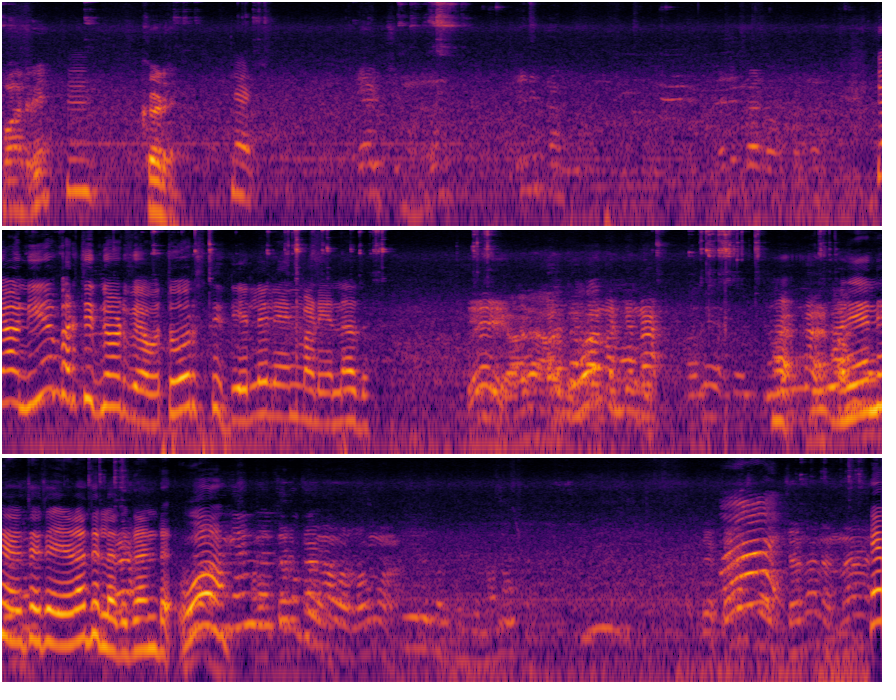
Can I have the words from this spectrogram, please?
ಫೋನ್ ರೀ? ಹ್ಞೂ ನೋಡಿ. ಯಾವ ನೀನು ಬರ್ತಿದ್ ನೋಡ್ವಿ ಅವ ತೋರಿಸ್ತಿದ್ದಿ ಎಲ್ಲೆಲ್ಲ ಏನು ಮಾಡಿ ಅನ್ನೋದು. ಅದೇನು ಹೇಳ್ತೈತೆ ಹೇಳೋದಿಲ್ಲ ಅದು ಗಂಡ. ಓ. ಏ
